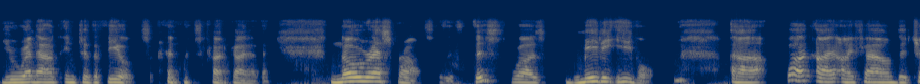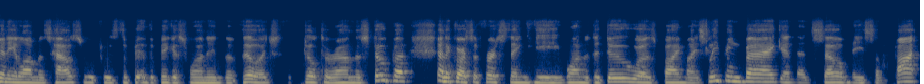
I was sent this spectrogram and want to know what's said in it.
You went out into the fields. this kind of thing. No restaurants. This was medieval. Uh, but I, I found the Chini Lama's house, which was the, the biggest one in the village, built around the stupa. And of course, the first thing he wanted to do was buy my sleeping bag and then sell me some pot.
